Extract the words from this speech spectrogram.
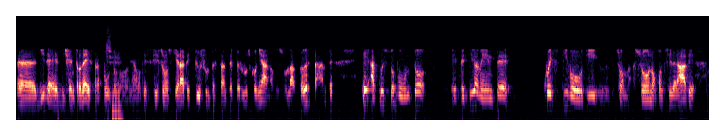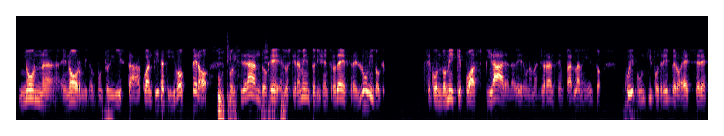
eh, di, de- di, centrodestra, appunto, sì. diciamo, che si sono schierate più sul versante berlusconiano che sull'altro versante e a questo punto effettivamente questi voti insomma, sono considerati non enormi da un punto di vista quantitativo, però Utili. considerando che lo schieramento di centrodestra è l'unico che secondo me che può aspirare ad avere una maggioranza in Parlamento, quei punti potrebbero essere,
